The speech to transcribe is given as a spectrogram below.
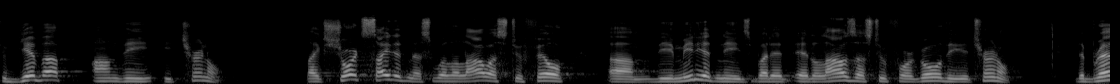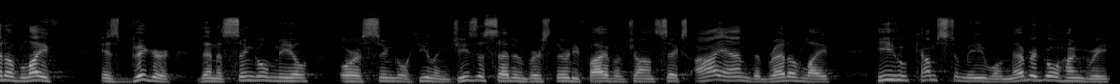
to give up on the eternal. Like short sightedness will allow us to fill um, the immediate needs, but it, it allows us to forego the eternal. The bread of life is bigger than a single meal or a single healing. Jesus said in verse 35 of John 6, I am the bread of life. He who comes to me will never go hungry,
